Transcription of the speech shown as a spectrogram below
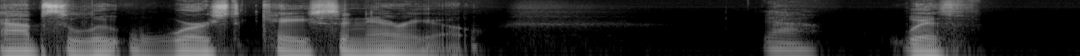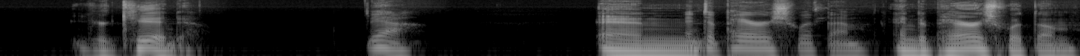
absolute worst case scenario Yeah. with your kid Yeah. and And to perish with them. and to perish with them.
